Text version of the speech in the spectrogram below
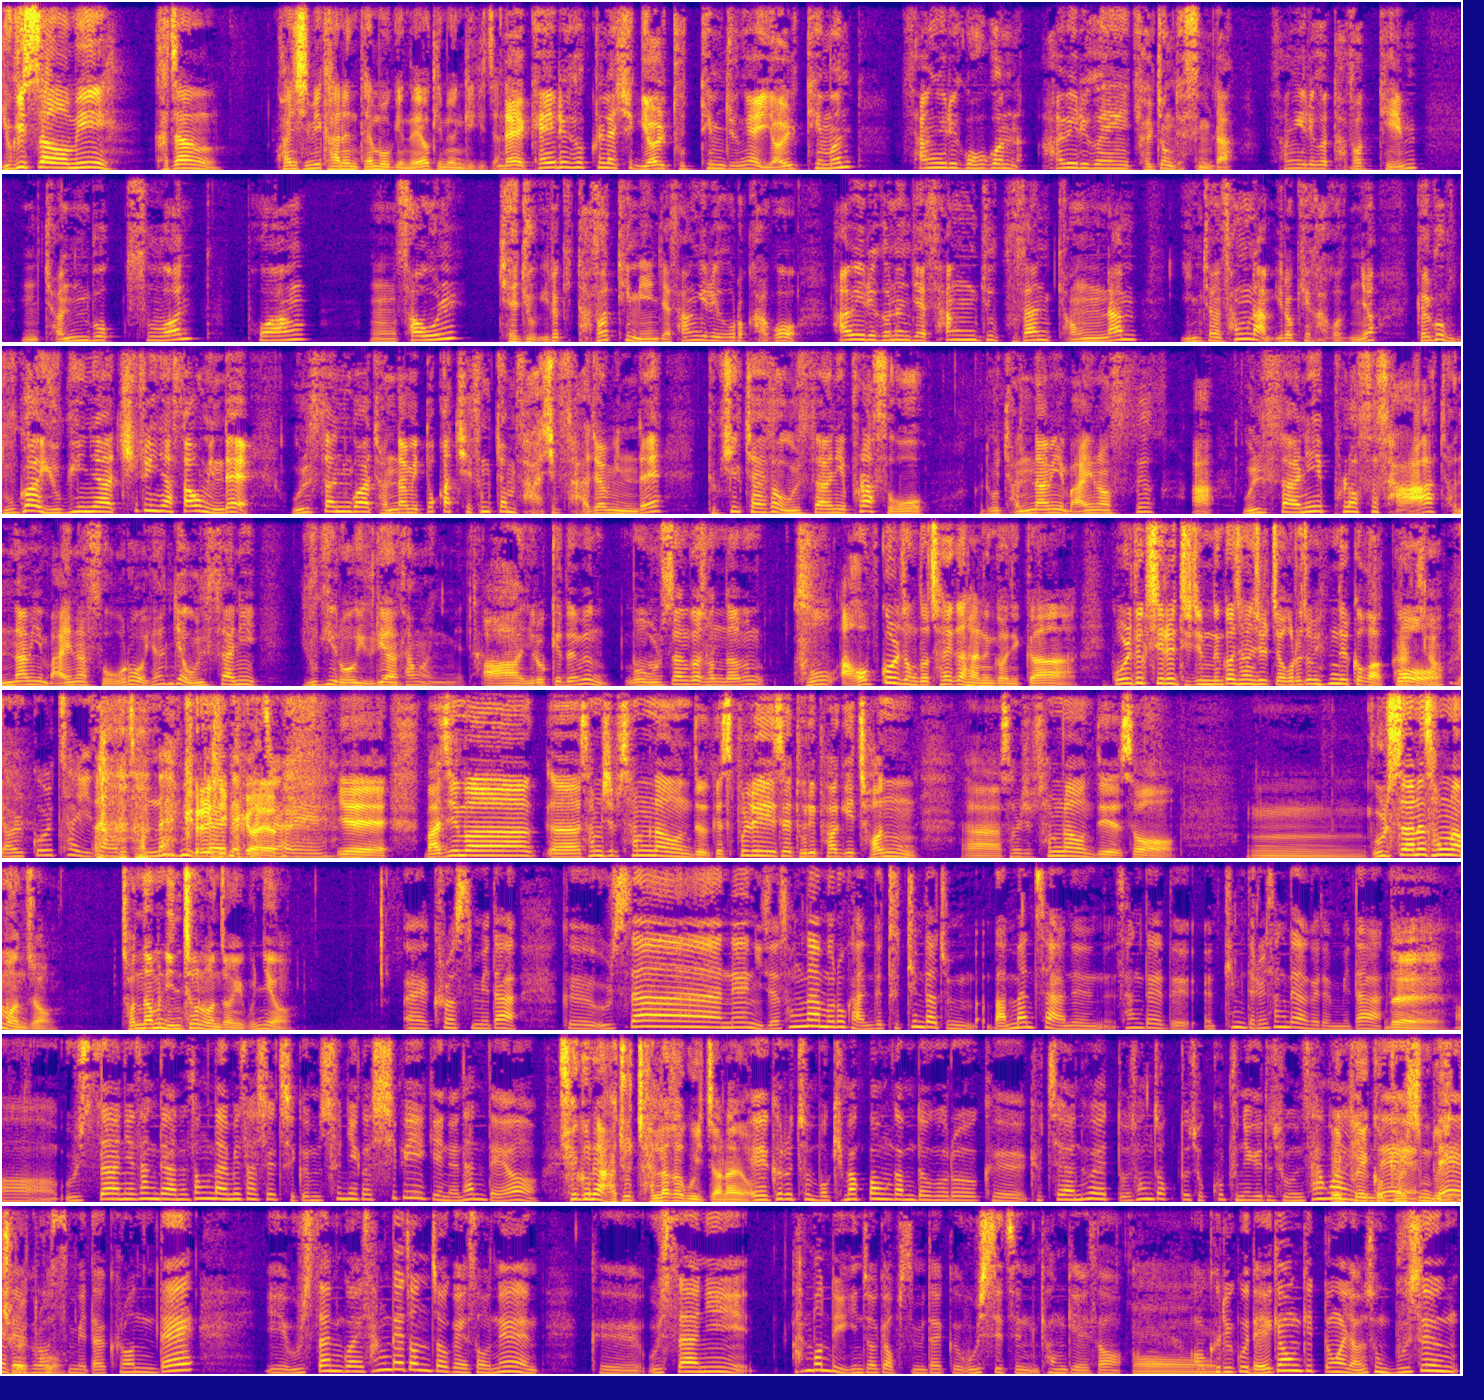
6위 싸움이 가장 관심이 가는 대목이네요, 김현기 기자. 네, K리그 클래식 12팀 중에 10팀은 상위리그 혹은 하위리그행이 결정됐습니다. 상위리그 다섯 팀, 음, 전북, 수원, 포항, 음, 서울, 제주 이렇게 다섯 팀이 이제 상위리그로 가고 하위리그는 이제 상주, 부산, 경남, 인천, 성남 이렇게 가거든요. 결국 누가 6위냐 7위냐 싸움인데 울산과 전남이 똑같이 승점 44점인데 득실차에서 울산이 플러스 5 그리고 전남이 마이너스 아 울산이 플러스 4 전남이 마이너스 5로 현재 울산이 6위로 유리한 상황입니다. 아, 이렇게 되면 뭐 울산과 전남은 9, 9골 정도 차이가 나는 거니까 골득실을 뒤집는 건 현실적으로 좀 힘들 것 같고. 그렇죠. 10골 차 이상으로 전남이 그러니까요. 예. 예. 마지막 33라운드 그 스플릿에 돌입하기 전 33라운드에서 음, 울산은 성남 원정, 전남은 인천 원정이군요. 네, 그렇습니다. 그 울산은 이제 성남으로 가는데 두 팀 다 좀 만만치 않은 상대들 팀들을 상대하게 됩니다. 네. 어, 울산이 상대하는 성남이 사실 지금 순위가 10위이기는 한데요. 최근에 아주 잘 나가고 있잖아요. 네, 그렇죠. 뭐 김학범 감독으로 그 교체한 후에 또 성적도 좋고 분위기도 좋은 상황인데. FA컵 결승도 네, 진출했고. 네, 그렇습니다. 그런데 이 울산과의 상대 전적에서는 그 울산이 한 번도 이긴 적이 없습니다. 그 올 시즌 경기에서. 어, 어, 그리고 네 경기 동안 연속 무승,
